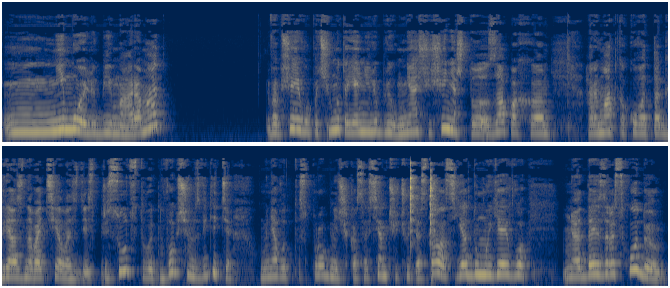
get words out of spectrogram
Не мой любимый аромат. Вообще его почему-то я не люблю. У меня ощущение, что запах э, аромат какого-то грязного тела здесь присутствует. Ну, в общем, видите, у меня вот с пробничка совсем чуть-чуть осталось. Я думаю, я его доизрасходую,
